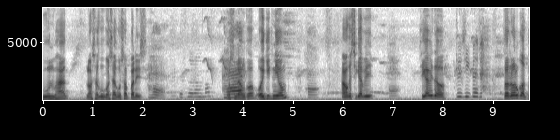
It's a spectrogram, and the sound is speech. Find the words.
গুণ ভাগ লসাগু গসাগু সব পারিস? হ্যাঁ। প্রশ্ন অঙ্ক? ঐকিক নিয়ম? হ্যাঁ। আমাকে শিখাবি? শিখাবি তো? তোর রোল কত?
